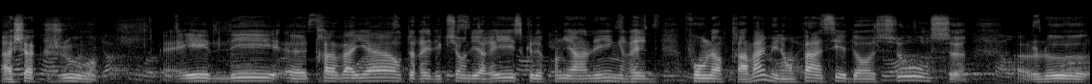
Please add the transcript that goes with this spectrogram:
à chaque jour et les euh, travailleurs de réduction des risques de première ligne font leur travail, mais n'ont pas assez de ressources. Euh, le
